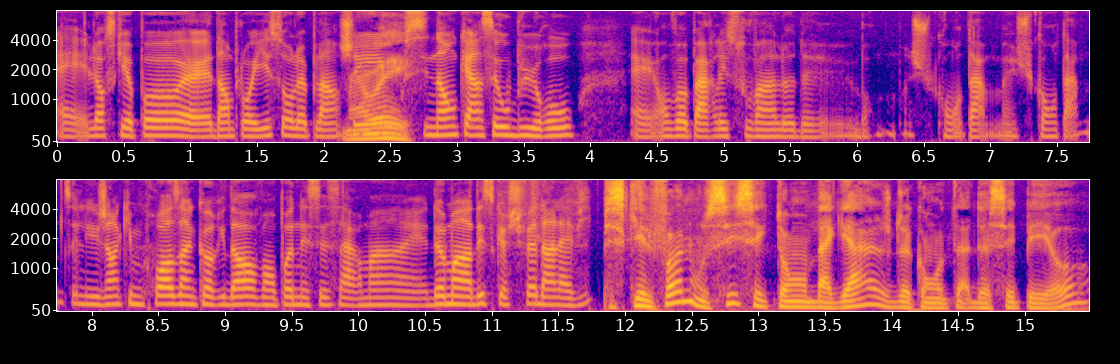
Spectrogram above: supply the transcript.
lorsqu'il n'y a pas euh, d'employés sur le plancher. Ouais. Ou sinon, quand c'est au bureau, euh, on va parler souvent là, de bon, moi, je suis comptable, je suis comptable. Les gens qui me croisent dans le corridor vont pas nécessairement euh, demander ce que je fais dans la vie. Puis ce qui est le fun aussi, c'est que ton bagage de, compta- de CPA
